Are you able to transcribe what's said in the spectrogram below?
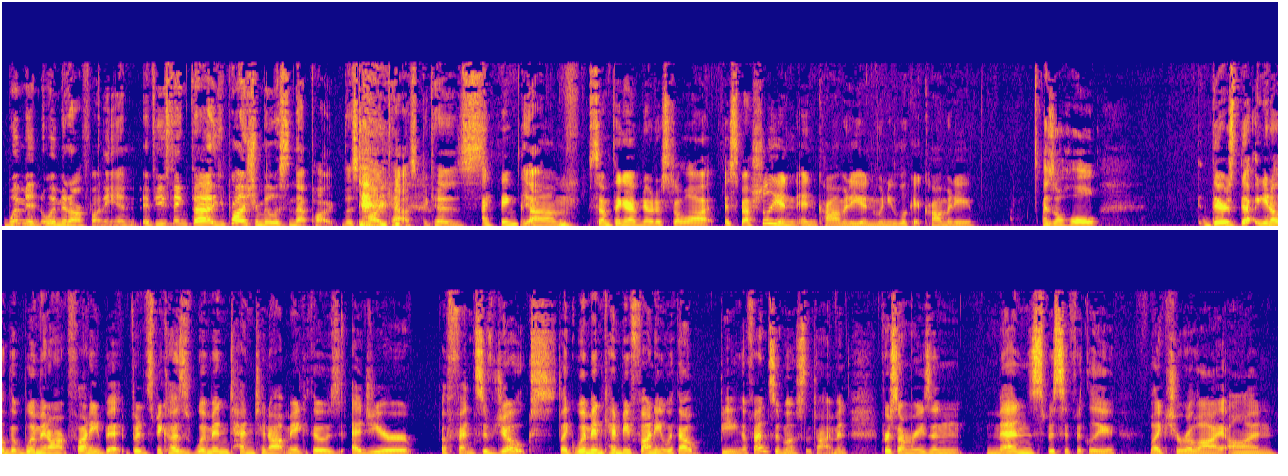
women women are funny and if you think that you probably shouldn't be listening to that pod this podcast because I think Yeah. um, something I've noticed a lot, especially in, in comedy, and when you look at comedy as a whole, there's the you know the women aren't funny bit, but it's because women tend to not make those edgier, offensive jokes. Like women can be funny without being offensive most of the time, and for some reason, men specifically like to rely on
